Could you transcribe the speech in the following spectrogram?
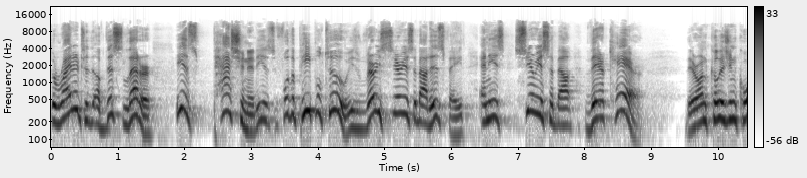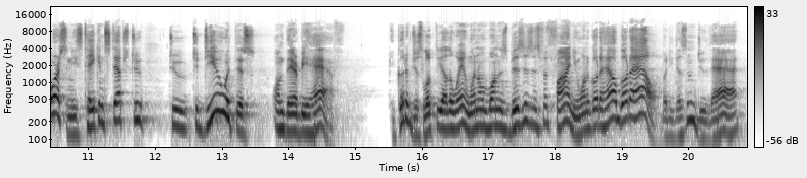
The writer to, of this letter, he is passionate. He is for the people too. He's very serious about his faith and he's serious about their care. They're on collision course, and he's taken steps to, to, to deal with this on their behalf. He could have just looked the other way and went on one of his business and said, fine, you want to go to hell, go to hell. But he doesn't do that.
